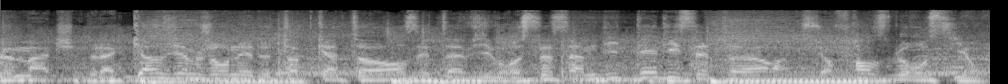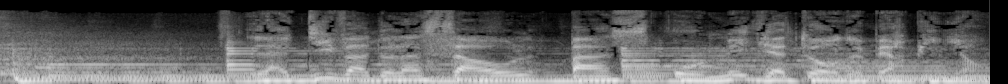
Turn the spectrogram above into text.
le match de la 15e journée de top 14 est à vivre ce samedi dès 17h sur France Bleu Roussillon. La diva de la soul passe au Mediator de Perpignan.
